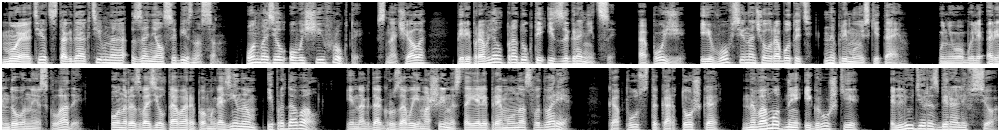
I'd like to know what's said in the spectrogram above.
Мой отец тогда активно занялся бизнесом. Он возил овощи и фрукты. Сначала переправлял продукты из-за границы, а позже и вовсе начал работать напрямую с Китаем. У него были арендованные склады, он развозил товары по магазинам и продавал. Иногда грузовые машины стояли прямо у нас во дворе. Капуста, картошка, новомодные игрушки. Люди разбирали все.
